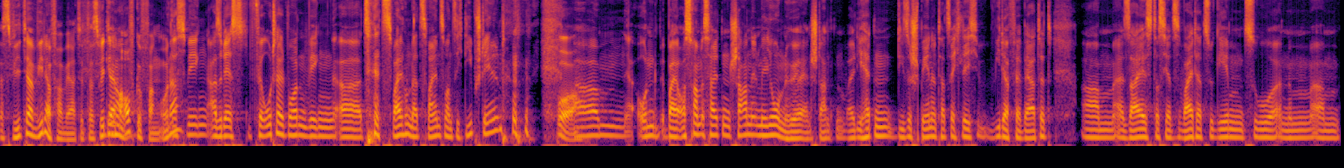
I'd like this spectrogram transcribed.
Das wird ja wiederverwertet. Das wird genau. ja immer aufgefangen, oder? Deswegen, also der ist verurteilt worden wegen äh, 222 Diebstählen. Boah. ähm, und bei Osram ist halt ein Schaden in Millionenhöhe entstanden, weil die hätten diese Späne tatsächlich wiederverwertet. Ähm, sei es das jetzt weiterzugeben zu einem ähm,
